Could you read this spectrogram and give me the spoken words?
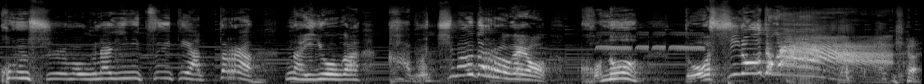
今週もうなぎについてやったら内容がかぶっちまうだろうがよ。このど素人が！いや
